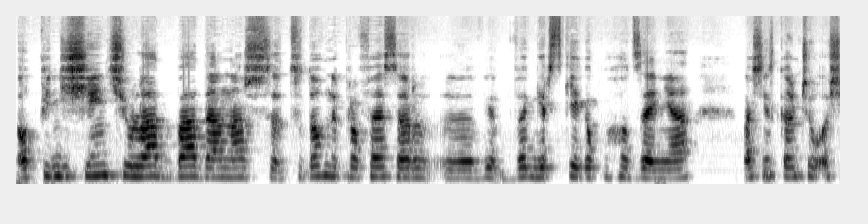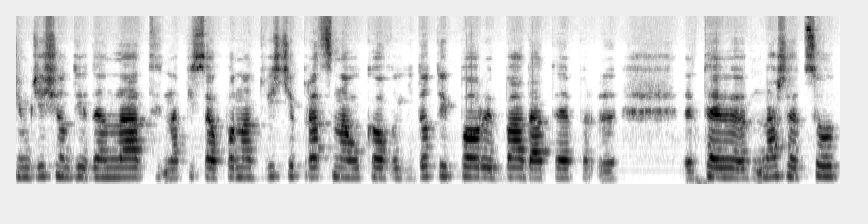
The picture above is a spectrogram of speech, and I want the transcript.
od 50 lat bada nasz cudowny profesor y, węgierskiego pochodzenia. Właśnie skończył 81 lat, napisał ponad 200 prac naukowych i do tej pory bada te, y, te nasze cu-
